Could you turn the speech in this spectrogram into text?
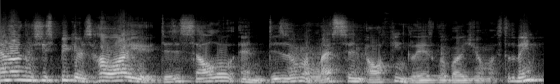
Hello English speakers, how are you? This is Saulo and this is a lesson of Inglês Global Idiomas. Tudo bem?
